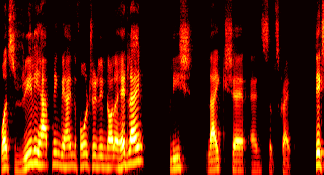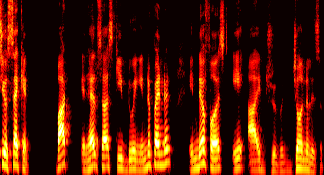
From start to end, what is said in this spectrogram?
what's really happening behind the $4 trillion headline, please like, share, and subscribe. Takes you a second, but it helps us keep doing independent, India first, AI driven journalism.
